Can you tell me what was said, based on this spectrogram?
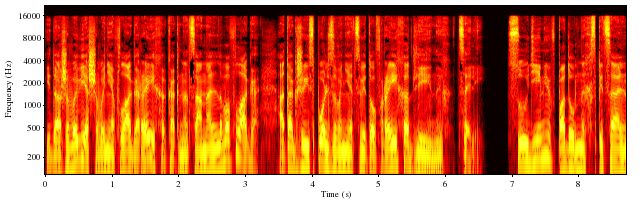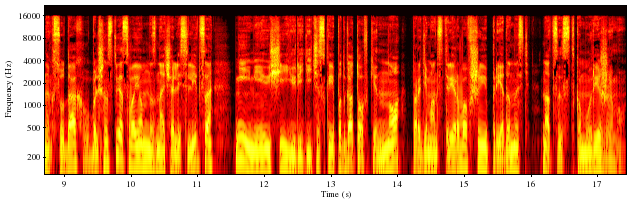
и даже вывешивание флага Рейха как национального флага, а также использование цветов Рейха для иных целей. Судьями в подобных специальных судах в большинстве своем назначались лица, не имеющие юридической подготовки, но продемонстрировавшие преданность нацистскому режиму.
